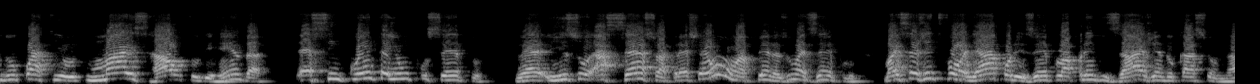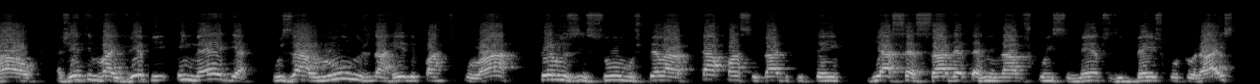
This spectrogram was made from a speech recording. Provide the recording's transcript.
do quartil mais alto de renda, é 51%. Né? E isso, acesso à creche, é um, apenas um exemplo. Mas se a gente for olhar, por exemplo, a aprendizagem educacional, a gente vai ver que, em média, os alunos da rede particular, pelos insumos, pela capacidade que tem de acessar determinados conhecimentos e bens culturais,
